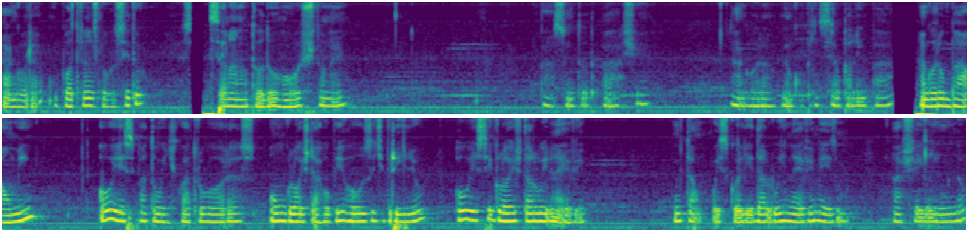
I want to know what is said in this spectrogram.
Agora o pó translúcido, selando todo o rosto, né? Passo em toda parte. Agora meu com pincel para limpar. Agora o balme ou esse batom 24 horas, ou um gloss da Ruby Rose de brilho, ou esse gloss da Louis Neve. Então, eu escolhi da Louis Neve mesmo. Achei lindo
